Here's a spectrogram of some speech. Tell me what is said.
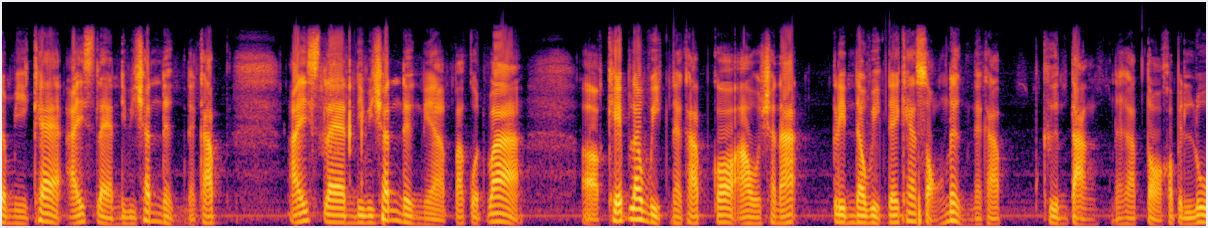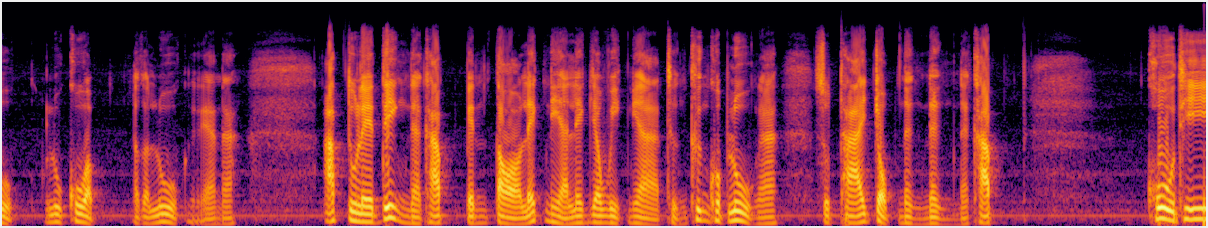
จะมีแค่ไอซ์แลนด์ดิวิชั่น1นะครับไอซ์แลนด์ดิวิชั่น1เนี่ยปรากฏว่าเคปลาวิกนะครับก็เอาชนะกลินดาวิกได้แค่ 2-1 นะครับ คืนตังค์นะครับ ต่อเขาเป็นลูก ลูกควบแล้วก็ลูกอย่างเงี้ยนะ อัพตูเลติ้งนะครับเป็นต่อเล็กเนี่ยเล็กยาวิกเนี่ยถึงครึ่งควบลูกนะสุดท้ายจบ 1-1 นะครับ คู่ที่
